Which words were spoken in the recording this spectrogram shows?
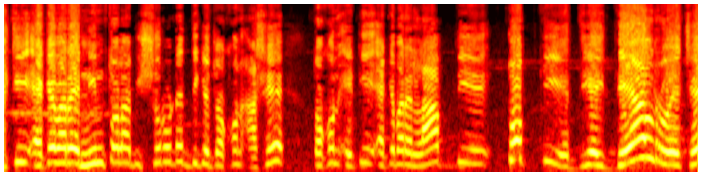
এটি একেবারে নিমতলা বিশ্ব রোডের দিকে যখন আসে, তখন এটি একেবারে লাভ দিয়ে টপকিয়ে যে দেয়াল রয়েছে।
